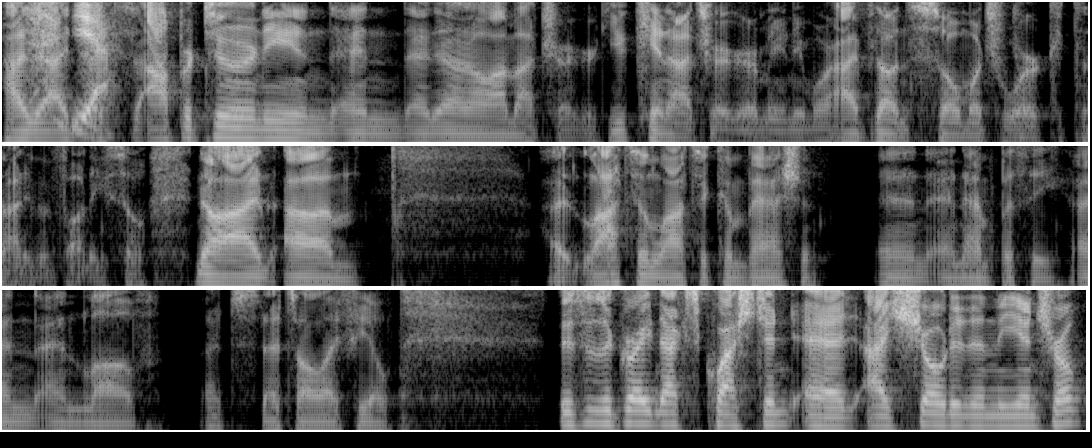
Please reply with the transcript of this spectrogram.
I, I, yeah. It's opportunity and, and, and, no, I'm not triggered. You cannot trigger me anymore. I've done so much work. It's not even funny. So no, I, um, I, lots and lots of compassion and, and empathy and, and love. That's, that's all I feel. This is a great next question. I showed it in the intro.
